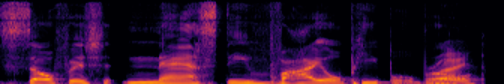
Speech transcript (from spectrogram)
selfish, nasty, vile people, bro. Right.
